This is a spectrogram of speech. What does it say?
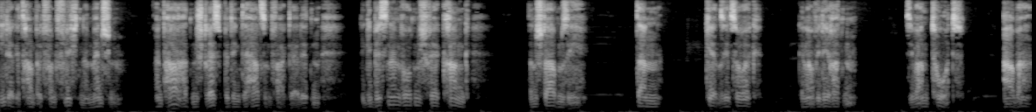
niedergetrampelt von flüchtenden Menschen. Ein paar hatten stressbedingte Herzinfarkte erlitten. Die Gebissenen wurden schwer krank. Dann starben sie. Dann kehrten sie zurück. Genau wie die Ratten. Sie waren tot. Aber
